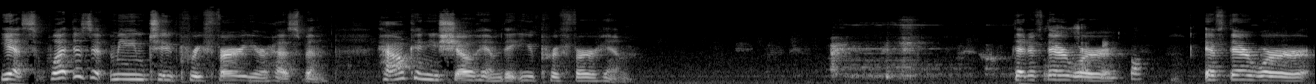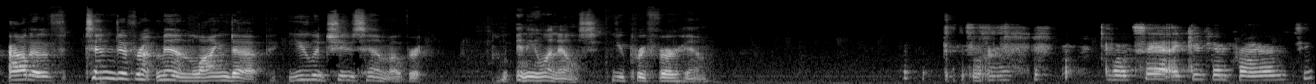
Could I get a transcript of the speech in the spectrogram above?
Yes, what does it mean to prefer your husband? How can you show him that you prefer him? That if there were. If there were out of 10 different men lined up, you would choose him over anyone else. You prefer him. I would say I give him priority.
